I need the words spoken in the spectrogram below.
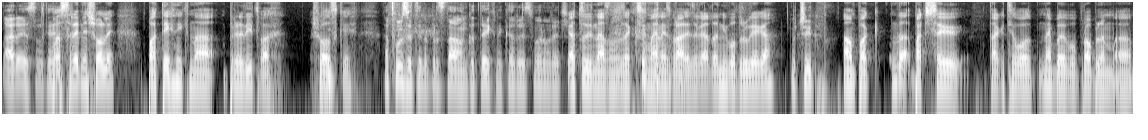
A res, okay. v srednji šoli, pa tehnik na prireditvah šolskih. A ful se ti ne predstavljam kot tehnik, kar res moram reči. Ja, tudi ne znam, zdaj ko so mene izbrali, zaveda, da ni bilo drugega. Očitno. Ampak, da, pač se tako je bilo, najbolj je bil problem, uh,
